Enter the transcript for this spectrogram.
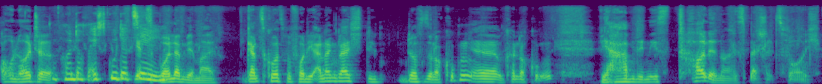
Oh Leute, Er konnte auch echt gut Jetzt erzählen. spoilern wir mal. Ganz kurz, bevor die anderen gleich, die dürfen sie noch gucken, äh, können noch gucken. Wir haben demnächst tolle neue Specials für euch.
